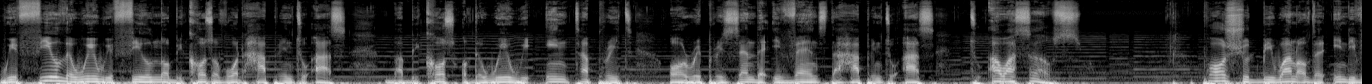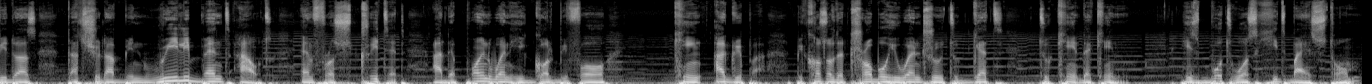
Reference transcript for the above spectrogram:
We feel the way we feel not because of what happened to us, but because of the way we interpret or represent the events that happen to us to ourselves. Paul should be one of the individuals that should have been really bent out and frustrated at the point when he got before King Agrippa because of the trouble he went through to get to king, the king. His boat was hit by a storm,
